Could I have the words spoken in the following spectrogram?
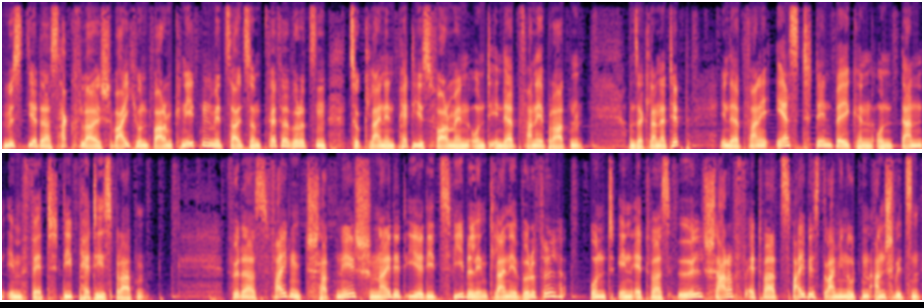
müsst ihr das Hackfleisch weich und warm kneten, mit Salz und Pfeffer würzen, zu kleinen Patties formen und in der Pfanne braten. Unser kleiner Tipp, in der Pfanne erst den Bacon und dann im Fett die Patties braten. Für das Feigenchutney schneidet ihr die Zwiebel in kleine Würfel und in etwas Öl scharf etwa zwei bis drei Minuten anschwitzen.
